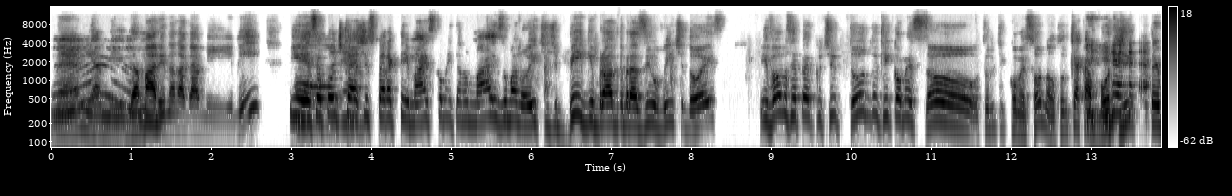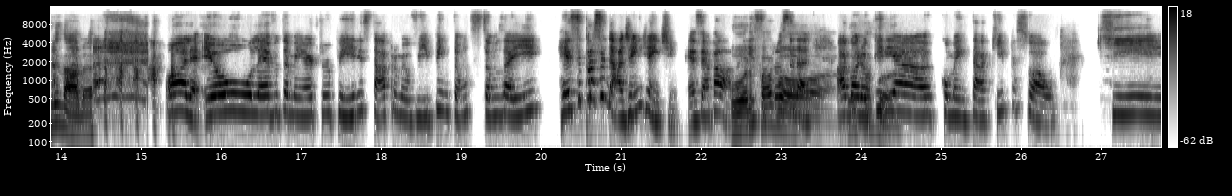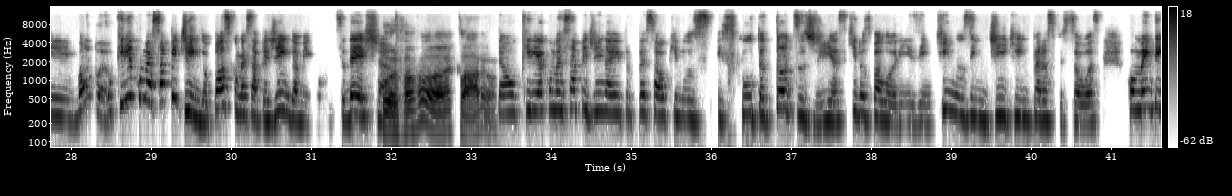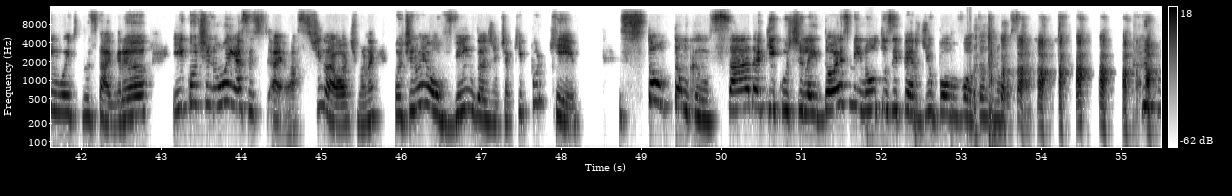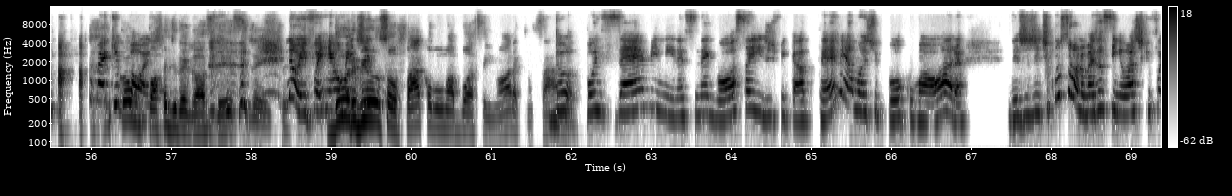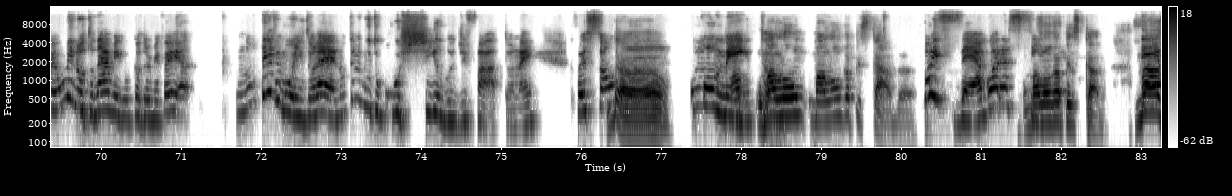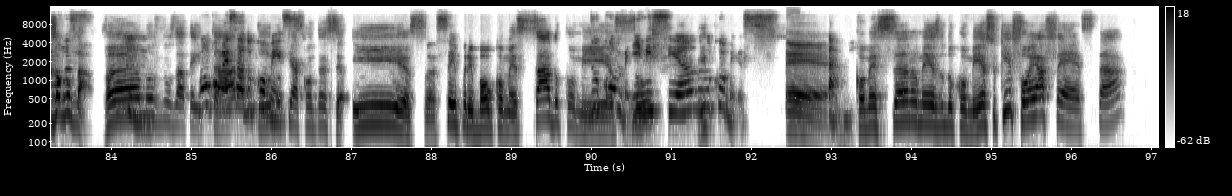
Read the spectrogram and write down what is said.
né? Hum. Minha amiga Marina Nagamini. E esse é o Olha. podcast Espera que tem mais, comentando mais uma noite de Big Brother Brasil 22. E vamos repercutir tudo que começou. Tudo que começou, não, tudo que acabou de terminar, né? Olha, eu levo também Arthur Pires, tá? Para o meu VIP, então estamos aí. Reciprocidade, hein, gente? Essa é a palavra. Por favor. Reciprocidade. Agora, por eu favor. queria comentar aqui, pessoal, que. Bom, eu queria começar pedindo. Posso começar pedindo, amigo? Você deixa? Por favor, é claro. Então, eu queria começar pedindo aí para o pessoal que nos escuta todos os dias, que nos valorizem, que nos indiquem para as pessoas, comentem muito no Instagram e continuem assis- eh, assistindo, é ótimo, né? Continuem ouvindo a gente aqui, por quê? Estou tão cansada que cochilei dois minutos e perdi o povo votando no Gustavo. Como é que Como pode? pode um negócio desse, gente? Não, e foi realmente Dormiu no sofá como uma boa senhora cansada? Do- Pois é, menina, esse negócio aí de ficar até meia-noite e pouco, uma hora, deixa a gente com sono. Mas assim, eu acho que foi um minuto, né, amigo, que eu dormi. Foi... Não teve muito, né? Não teve muito cochilo de fato, né? Foi só um, Não. Um Uma, momento. uma, lon- uma longa piscada. Pois é, agora sim. Uma longa piscada. Mas vamos lá, vamos nos atentar Vamos começar a do tudo começo. que aconteceu. Isso, é sempre bom começar do Do começo. come- Iniciando E- no começo. É, Tá. começando mesmo do começo, que foi a festa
